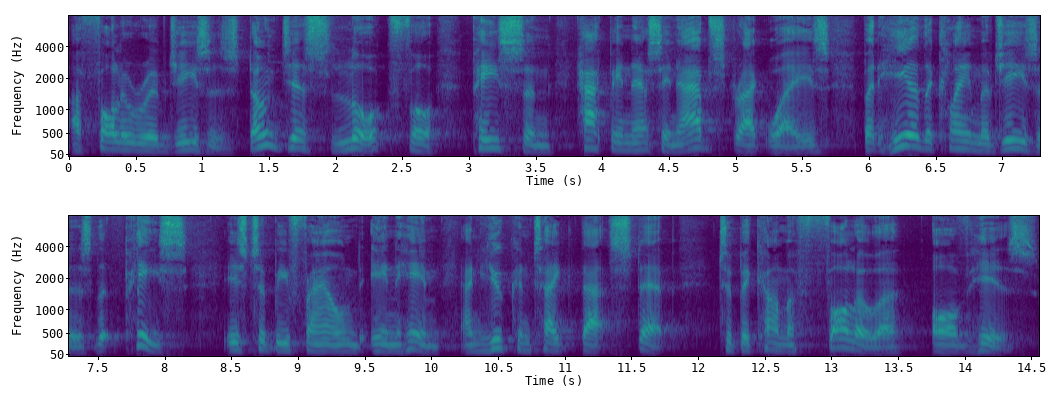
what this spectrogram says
a follower of Jesus, don't just look for peace and happiness in abstract ways, but hear the claim of Jesus that peace is to be found in Him. And you can take that step to become a follower of His.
